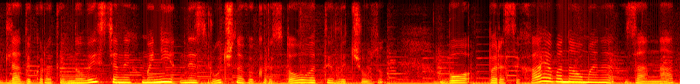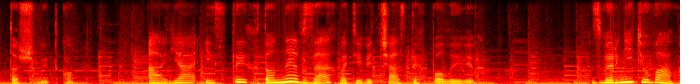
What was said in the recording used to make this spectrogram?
для декоративно-листяних мені незручно використовувати лечузу, бо пересихає вона у мене занадто швидко. А я із тих, хто не в захваті від частих поливів. Зверніть увагу,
